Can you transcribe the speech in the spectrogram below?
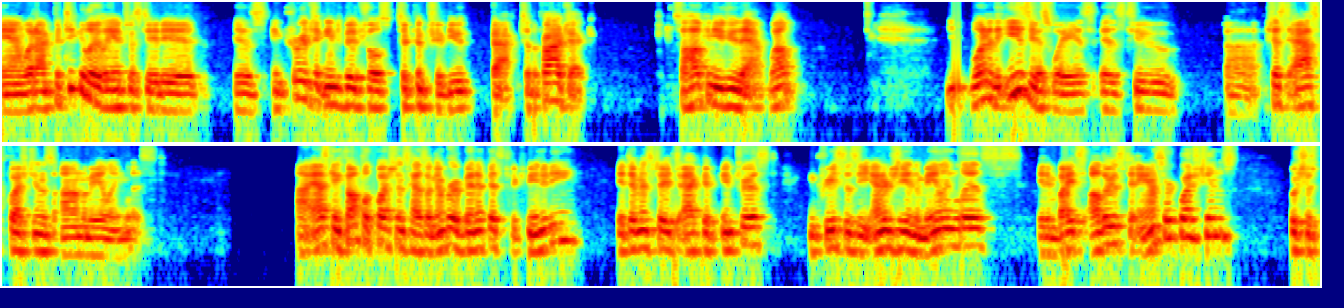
And what I'm particularly interested in is encouraging individuals to contribute back to the project. So how can you do that? Well, one of the easiest ways is to uh, just ask questions on the mailing list. Uh, asking thoughtful questions has a number of benefits to the community. It demonstrates active interest, increases the energy in the mailing lists, it invites others to answer questions, which is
